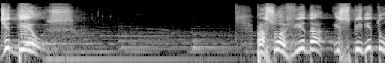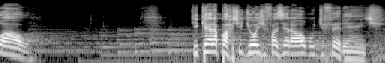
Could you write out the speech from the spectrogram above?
de Deus para a sua vida espiritual, que quer a partir de hoje fazer algo diferente.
